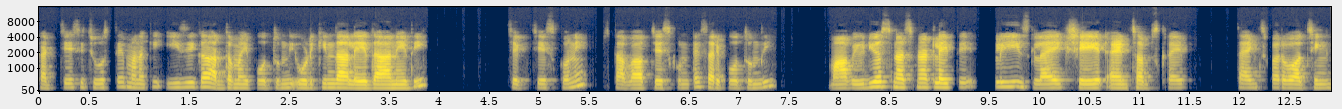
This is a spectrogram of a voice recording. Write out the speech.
కట్ చేసి చూస్తే మనకి ఈజీగా అర్థమైపోతుంది. ఉడికిందా లేదా అనేది చెక్ చేసుకొని స్టవ్ ఆఫ్ చేసుకుంటే సరిపోతుంది. మా వీడియోస్ నచ్చినట్లయితే please like, share and subscribe. Thanks for watching.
